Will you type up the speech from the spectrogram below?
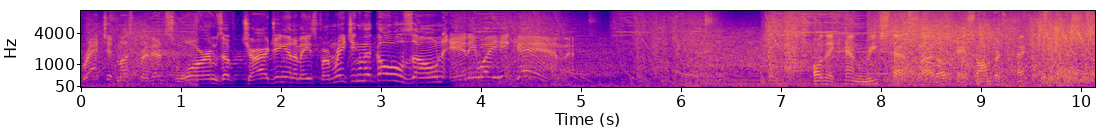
Ratchet must prevent swarms of charging enemies from reaching the goal zone any way he can. Oh, they can't reach that side. Okay, so I'm protecting them.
